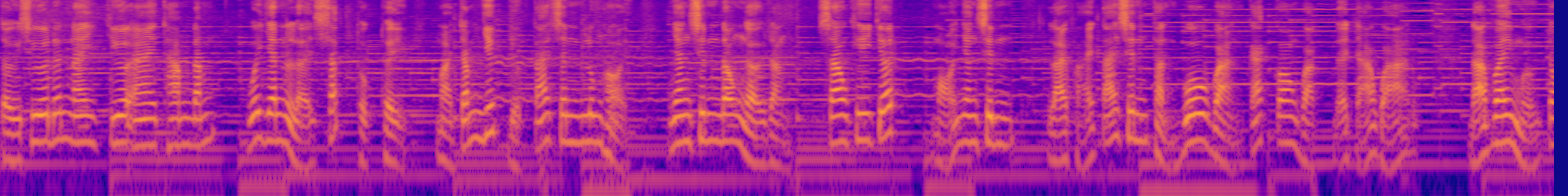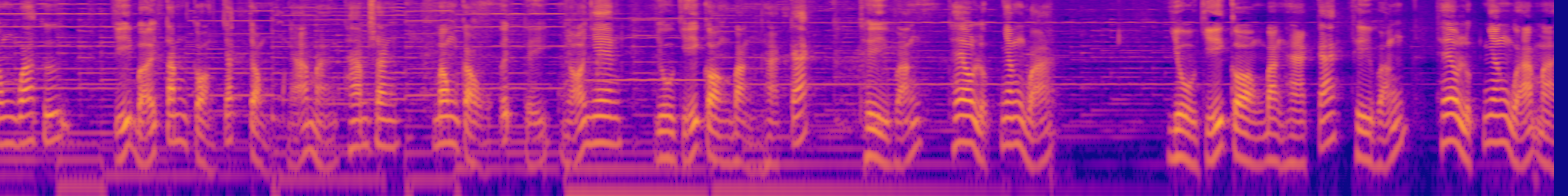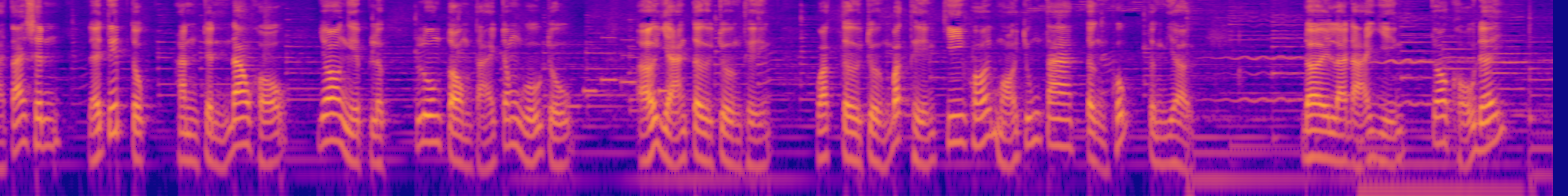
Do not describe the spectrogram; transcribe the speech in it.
từ xưa đến nay chưa ai tham đắm với danh lợi sắc thuộc thùy mà chấm dứt được tái sinh luân hồi. Nhân sinh đâu ngờ rằng sau khi chết, mỗi nhân sinh lại phải tái sinh thành vô vàng các con vật để trả quả đã vay mượn trong quá khứ. Chỉ bởi tâm còn chắc chồng ngã mạn tham sân, mong cầu ích kỷ nhỏ nhen, dù chỉ còn bằng hạt cát thì vẫn theo luật nhân quả. Dù chỉ còn bằng hạt cát thì vẫn theo luật nhân quả mà tái sinh để tiếp tục hành trình đau khổ do nghiệp lực luôn tồn tại trong vũ trụ. Ở dạng từ trường thiện hoặc từ trường bất thiện chi phối mọi chúng ta từng phút, từng giờ. Đời là đại diện cho khổ đế.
